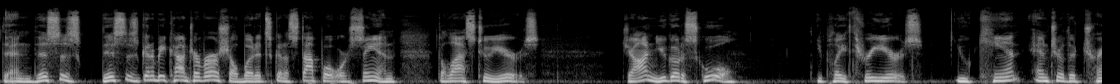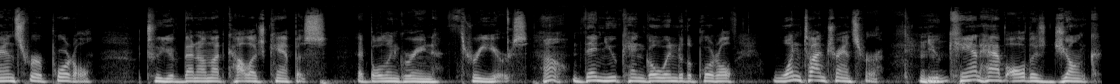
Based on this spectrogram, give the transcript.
then this is this is going to be controversial, but it's going to stop what we're seeing the last two years. John, you go to school, you play three years. You can't enter the transfer portal till you've been on that college campus at Bowling Green three years. Oh. Then you can go into the portal, one time transfer. Mm-hmm. You can't have all this junk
